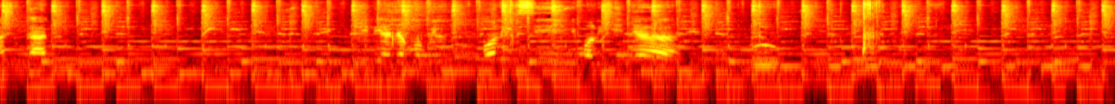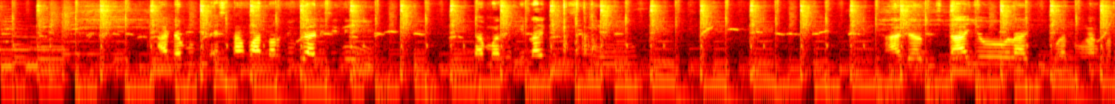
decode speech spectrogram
Masukkan. Ini ada mobil polisi. Ini polisinya. Uh. Ada mobil eskavator juga di sini kita masukin lagi di sini ada bis tayo lagi buat mengangkut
